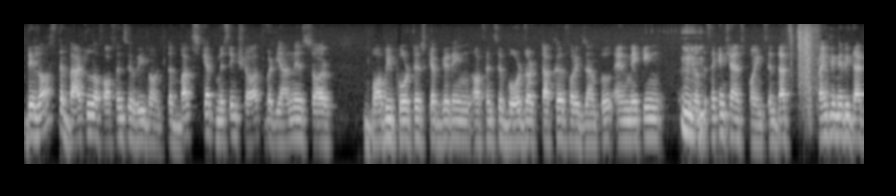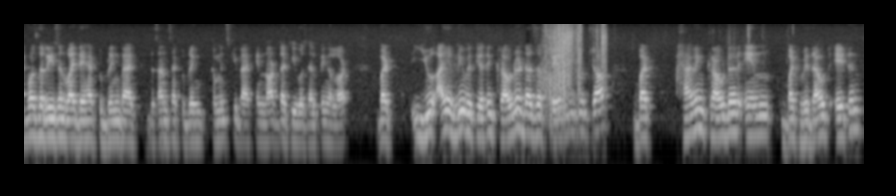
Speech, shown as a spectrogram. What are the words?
they lost the battle of offensive rebounds. The Bucks kept missing shots, but Giannis or Bobby Portis kept getting offensive boards, or Tucker, for example, and making mm-hmm. you know mm-hmm. the second chance points. And that's frankly, maybe that was the reason why they had to bring back the Suns had to bring Kaminsky back, and not that he was helping a lot, but you, I agree with you. I think Crowder does a fairly good job, but having Crowder in but without Ayton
